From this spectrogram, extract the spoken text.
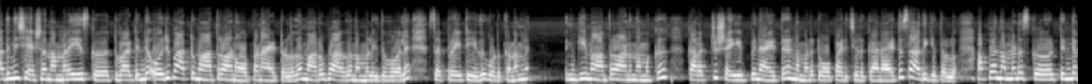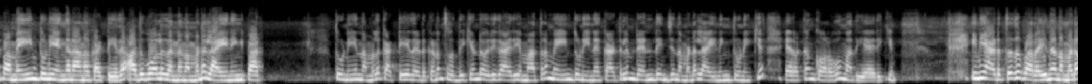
അതിനുശേഷം നമ്മൾ ഈ സ്കേർട്ട് പാർട്ടിന്റെ ഒരു പാർട്ട് മാത്രമാണ് ഓപ്പൺ ആയിട്ടുള്ളത്. മറുഭാഗം നമ്മൾ ഇതുപോലെ സെപ്പറേറ്റ് ചെയ്ത് കൊടുക്കണം. എങ്കിൽ മാത്രമാണ് നമുക്ക് കറക്റ്റ് ഷേപ്പിനായിട്ട് നമ്മുടെ ടോപ്പ് അടിച്ചെടുക്കാനായിട്ട് സാധിക്കത്തുള്ളൂ. അപ്പോൾ നമ്മുടെ സ്കേർട്ടിന്റെ മെയിൻ തുണി എങ്ങനെയാണോ കട്ട് ചെയ്ത് അതുപോലെ തന്നെ നമ്മുടെ ലൈനിങ് പാർട്ട് തുണിയും നമ്മൾ കട്ട് ചെയ്തെടുക്കണം. ശ്രദ്ധിക്കേണ്ട ഒരു കാര്യം മാത്രം മെയിൻ തുണീനെക്കാട്ടിലും രണ്ട് ഇഞ്ച് നമ്മുടെ ലൈനിങ് തുണിക്ക് ഇറക്കം കുറവ് മതിയായിരിക്കും. ഇനി അടുത്തത് പറയുന്ന നമ്മുടെ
